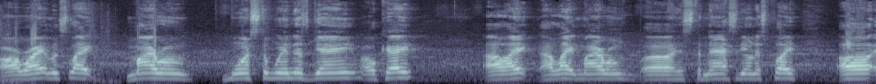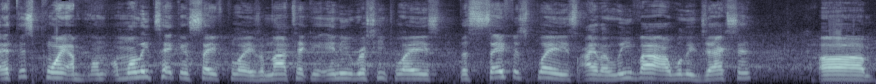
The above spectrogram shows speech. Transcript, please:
All right, looks like Myron wants to win this game. Okay, I like I like Myron uh, his tenacity on this play. Uh, at this point, I'm, I'm, only taking safe plays. I'm not taking any risky plays. The safest plays either Levi or Willie Jackson. Um,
